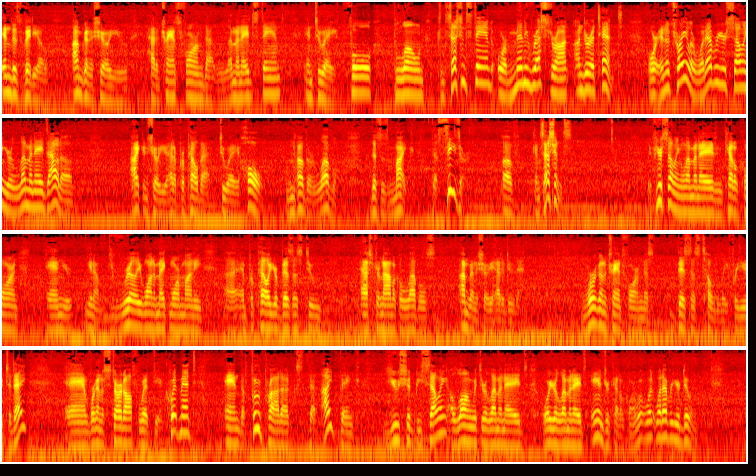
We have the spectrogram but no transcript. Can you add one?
In this video, I'm gonna show you how to transform that lemonade stand into a full blown concession stand or mini restaurant under a tent or in a trailer, whatever you're selling your lemonades out of, I can show you how to propel that to a whole another level. This is Mike, the Caesar of concessions. If you're selling lemonade and kettle corn and you're, you know, you really want to make more money uh, and propel your business to astronomical levels, I'm going to show you how to do that. We're going to transform this business totally for you today. And we're going to start off with the equipment and the food products that I think you should be selling along with your lemonades or your lemonades and your kettle corn, whatever you're doing.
